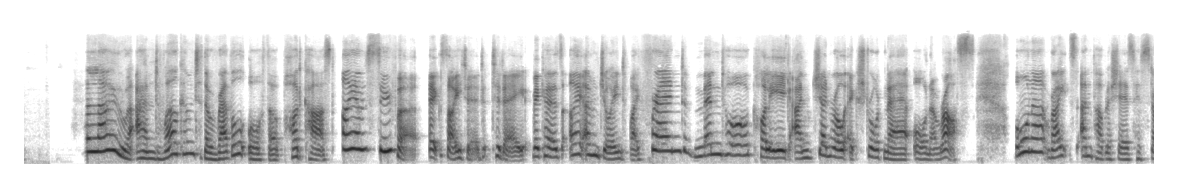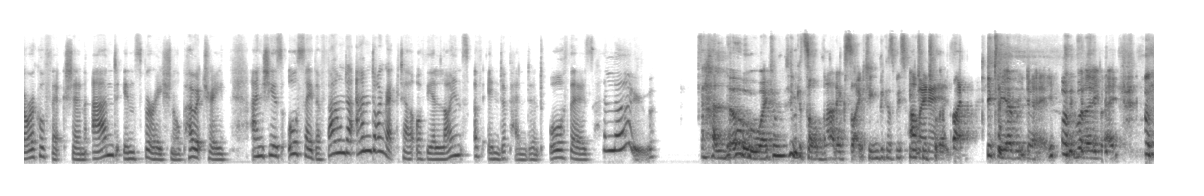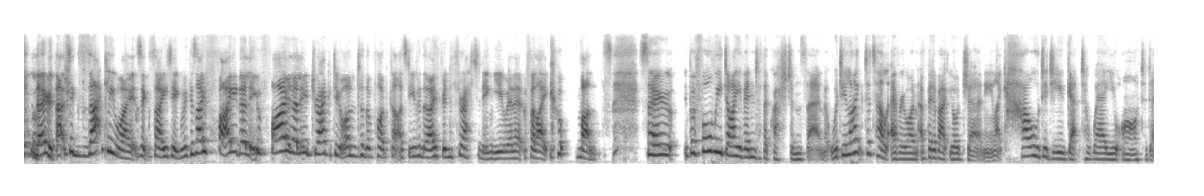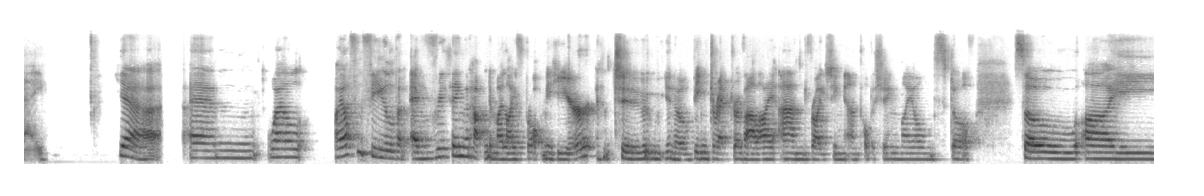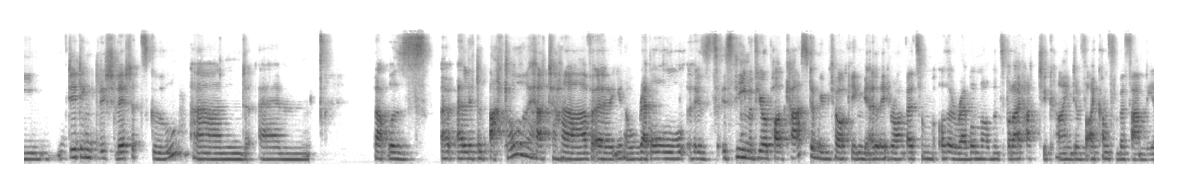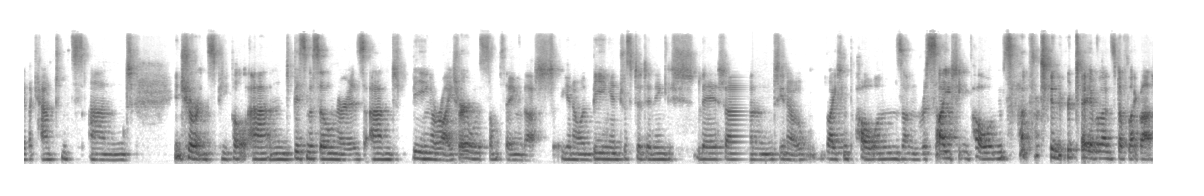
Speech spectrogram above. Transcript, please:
Hello, and welcome to the Rebel Author podcast. I am super excited today because I am joined by friend, mentor, colleague, and general extraordinaire Orna Ross. Orna writes and publishes historical fiction and inspirational poetry, and she is also the founder and director of the Alliance of Independent Authors. Hello. Hello. I don't think it's all that exciting because we speak oh, to each other practically every day. but anyway. no, that's exactly why it's exciting because I finally, finally dragged you onto the podcast, even though I've been threatening you in it for like months. So before we dive into the questions, then, would you like to tell everyone a bit about your journey? Like, how did you get to where you are today? Yeah. Um, well, I often feel that everything that happened in my life brought me here to, you know, being director of ALLi and writing and publishing my own stuff. So I did English lit at school, and um, that was a, a, little battle I had to have. Uh, you know, rebel is is theme of your podcast, and we were talking uh, later on about some other rebel moments. But I had to kind of. I come from a family of accountants and insurance people and business owners and being a writer was something that you know and being interested in english lit and you know writing poems and reciting poems at the dinner table and stuff like that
